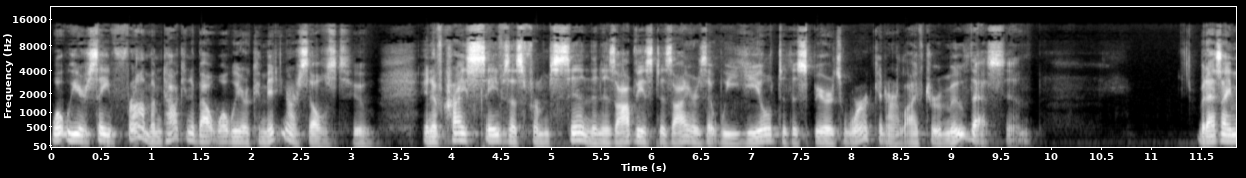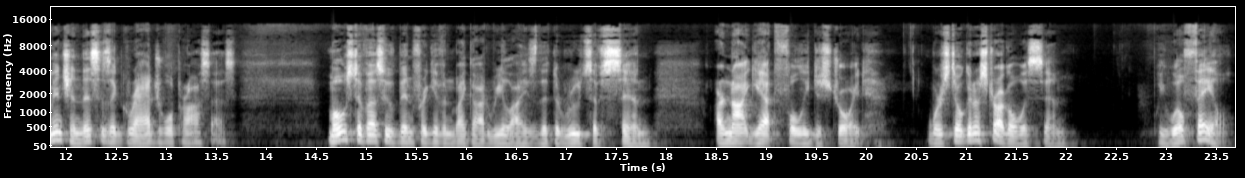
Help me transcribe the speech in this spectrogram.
what we are saved from. I'm talking about what we are committing ourselves to. And if Christ saves us from sin, then his obvious desire is that we yield to the Spirit's work in our life to remove that sin. But as I mentioned, this is a gradual process. Most of us who've been forgiven by God realize that the roots of sin are not yet fully destroyed. We're still going to struggle with sin. We will fail.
